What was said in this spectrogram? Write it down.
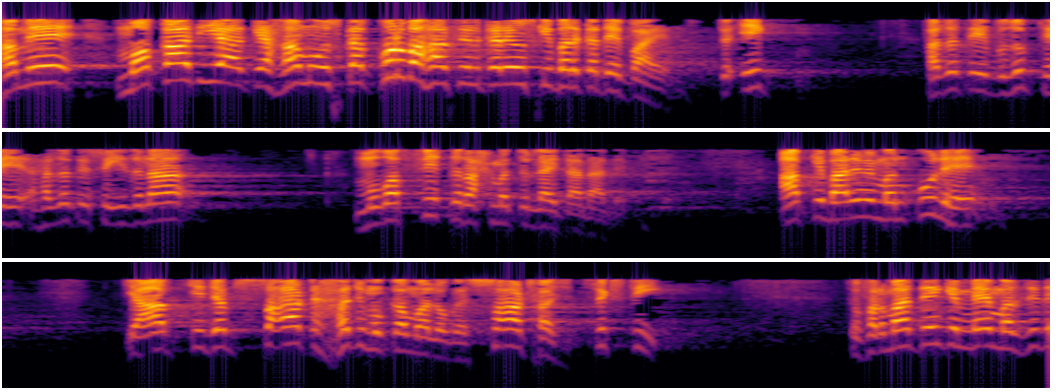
ہمیں موقع دیا کہ ہم اس کا قرب حاصل کریں، اس کی برکتیں پائیں۔ تو ایک حضرت بزرگ تھے، حضرت سیدنا موفق رحمت اللہ تعالی نے۔ آپ کے بارے میں منقول ہے کہ آپ کے جب ساٹھ حج مکمل ہو گئے، ساٹھ حج، سکسٹی۔ تو فرماتے ہیں کہ میں مسجد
